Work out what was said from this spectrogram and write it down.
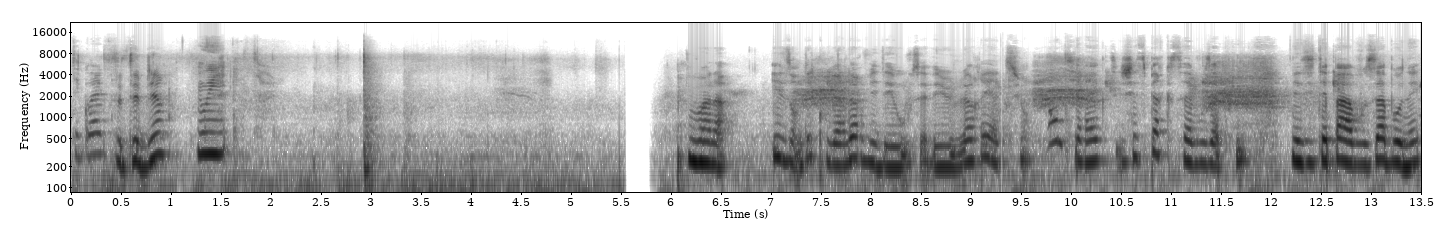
C'est quoi C'était bien Oui. Voilà, ils ont découvert leur vidéo, vous avez eu leur réaction en direct. J'espère que ça vous a plu. N'hésitez pas à vous abonner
